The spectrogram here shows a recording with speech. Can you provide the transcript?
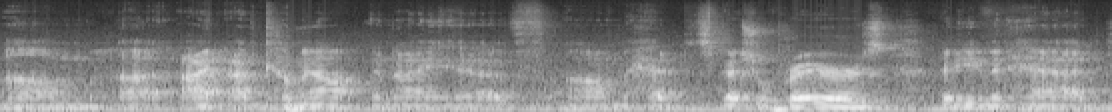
Um, uh, I, I've come out and I have um, had special prayers. I've even had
